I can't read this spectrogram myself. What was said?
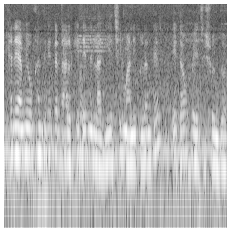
এখানে আমি ওখান থেকে একটা ডাল কেটে এনে লাগিয়েছি মানি প্লান্টের। এটাও হয়েছে সুন্দর।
